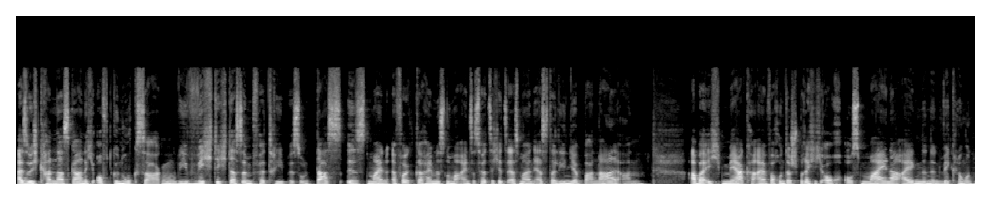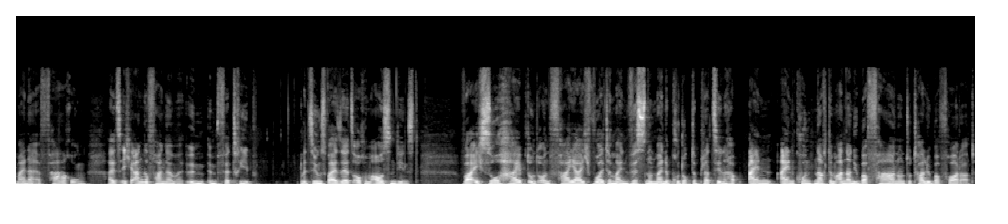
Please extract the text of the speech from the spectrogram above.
Also ich kann das gar nicht oft genug sagen, wie wichtig das im Vertrieb ist. Und das ist mein Erfolgsgeheimnis Nummer eins. Das hört sich jetzt erstmal in erster Linie banal an. Aber ich merke einfach, und da spreche ich auch aus meiner eigenen Entwicklung und meiner Erfahrung, als ich angefangen habe im, im Vertrieb, beziehungsweise jetzt auch im Außendienst, war ich so hyped und on fire. Ich wollte mein Wissen und meine Produkte platzieren, habe einen, einen Kunden nach dem anderen überfahren und total überfordert.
